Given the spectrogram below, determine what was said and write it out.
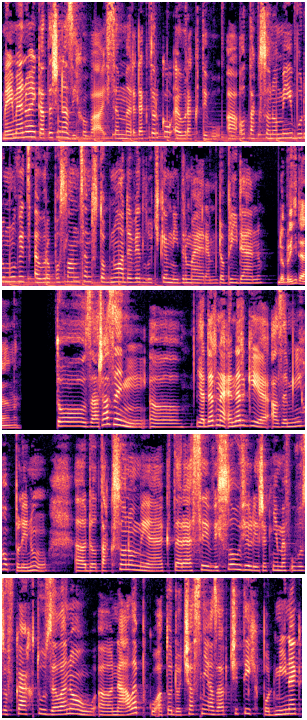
Mé jméno je Kateřina Zichová, jsem redaktorkou Euraktivu a o taxonomii budu mluvit s europoslancem Stop 09 Luďkem Niedermayerem. Dobrý den. Dobrý den. To zařazení eh, jaderné energie a zemního plynu eh, do taxonomie, které si vysloužili, řekněme v uvozovkách, tu zelenou eh, nálepku, a to dočasně a za určitých podmínek,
